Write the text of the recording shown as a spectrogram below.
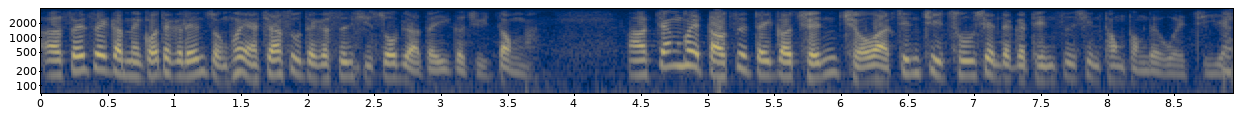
呃，随这个美国这个联总会啊加速这个升息缩表的一个举动啊，啊，将会导致的一个全球啊经济出现这个停滞性通膨的危机啊。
